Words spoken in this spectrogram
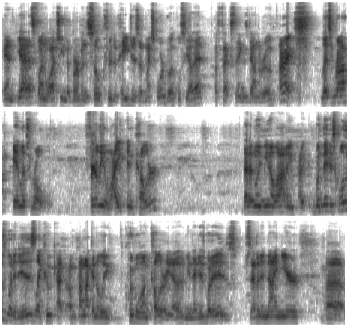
and yeah, that's fun watching the bourbon soak through the pages of my scorebook. We'll see how that affects things down the road. All right, let's rock and let's roll. Fairly light in color. That doesn't really mean a lot. I mean, I, when they disclose what it is, like who, I, I'm, I'm not going to really quibble on color. You know, I mean, that is what it is. Seven and nine year uh,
